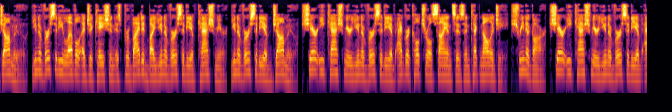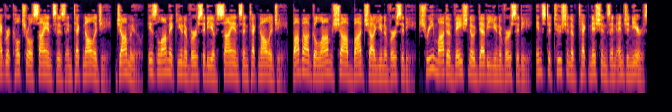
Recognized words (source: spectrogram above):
Jammu. University level education is provided by University of Kashmir, University of Jammu, Sher-e Kashmir University of Agricultural Sciences and Technology, Srinagar, Sher-e Kashmir University of Agricultural Sciences and Technology, Jammu, Islamic University of Science and Technology, Baba Ghulam Shah Badshah University, Sri Mata Vaishno Devi University, Institution of Technicians and Engineers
